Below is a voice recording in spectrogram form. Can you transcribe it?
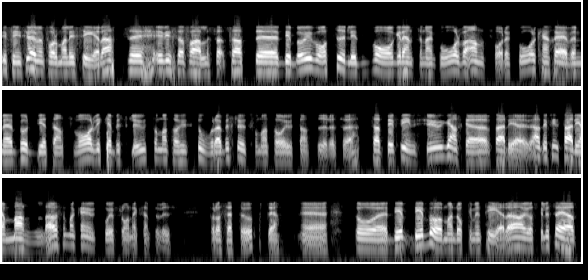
det finns ju även formaliserat eh, i vissa fall så, så att eh, det bör ju vara tydligt var gränserna går, var ansvaret går, kanske även eh, budgetansvar, vilka beslut får man ta, hur stora beslut får man ta utan styrelse. Så att det finns ju ganska färdiga, ja, det finns färdiga mallar som man kan utgå ifrån exempelvis för att sätta upp det. Eh, så eh, det, det bör man dokumentera. Jag skulle säga att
